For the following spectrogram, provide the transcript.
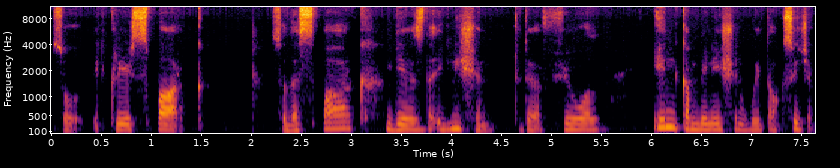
So it creates spark. So the spark gives the ignition to the fuel in combination with oxygen.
